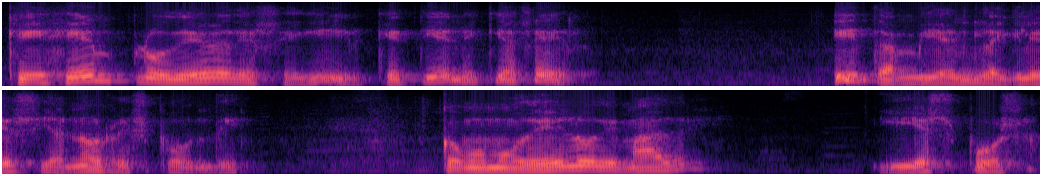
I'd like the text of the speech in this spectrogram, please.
¿Qué ejemplo debe de seguir? ¿Qué tiene que hacer? Y también la iglesia nos responde, como modelo de madre y esposa,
